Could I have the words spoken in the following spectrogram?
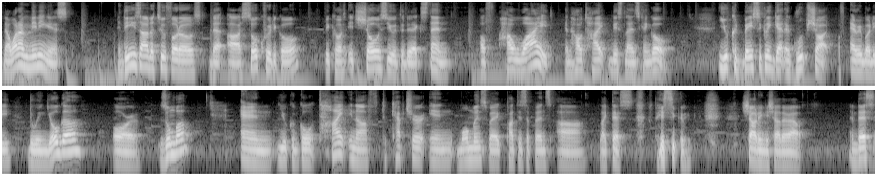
Now, what I'm meaning is, these are the two photos that are so critical because it shows you to the extent of how wide and how tight this lens can go. You could basically get a group shot of everybody doing yoga or Zumba and you could go tight enough to capture in moments where participants are like this, basically, shouting each other out. And this,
